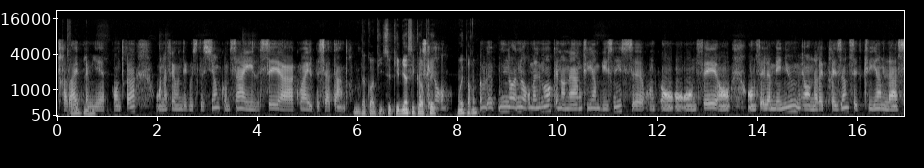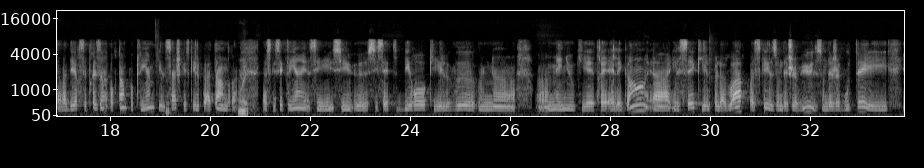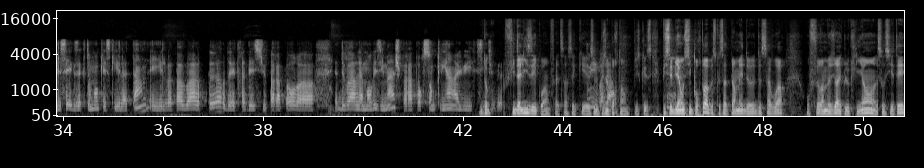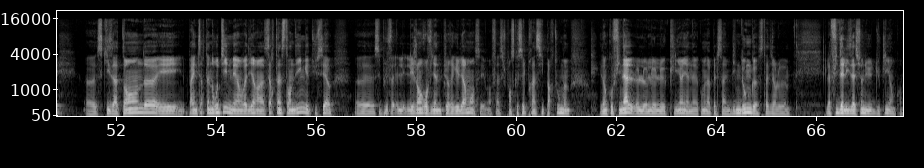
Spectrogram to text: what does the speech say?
travail, premier contrat, on a fait une dégustation comme ça. Il sait à quoi il peut s'attendre. D'accord. Et puis ce qui est bien, c'est qu'après. Oui, pardon. Euh, normalement, quand on a un client business, euh, on, on, fait, on, on, fait la menu, mais on représente cette client-là. Ça veut dire c'est très important pour le client qu'il sache qu'est-ce qu'il peut attendre. Parce que ce client, si, si, euh, si c'est bureau qu'il veut une, un menu qui est très élégant, il sait qu'il peut l'avoir parce qu'ils ont déjà vu, ils ont déjà goûté et il sait exactement qu'est-ce qu'il attend et il va pas avoir peur d'être déçu par rapport à euh, de voir la mauvaise image par rapport à son client à lui. Donc fidéliser quoi en fait, ça c'est le plus important. Puisque, puis c'est bien aussi pour toi parce que ça te permet de, savoir au fur et à mesure avec le client, la société, euh, ce qu'ils attendent et pas une certaine routine, mais on va dire un certain standing. Et tu sais, euh, c'est plus les gens reviennent plus régulièrement. C'est enfin, je pense que c'est le principe partout même. Et donc au final, le, le client, il y a comment on appelle ça, un bindung, c'est-à-dire le la fidélisation du, client. Quoi.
